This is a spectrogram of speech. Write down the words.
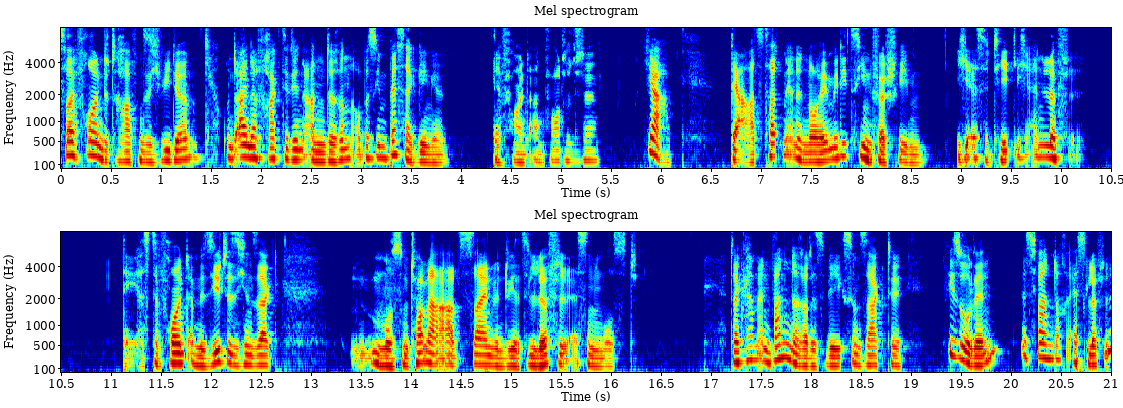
Zwei Freunde trafen sich wieder, und einer fragte den anderen, ob es ihm besser ginge. Der Freund antwortete, ja, der Arzt hat mir eine neue Medizin verschrieben. Ich esse täglich einen Löffel. Der erste Freund amüsierte sich und sagt, muss ein toller Arzt sein, wenn du jetzt Löffel essen musst. Da kam ein Wanderer des Wegs und sagte, wieso denn? Es waren doch Esslöffel.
